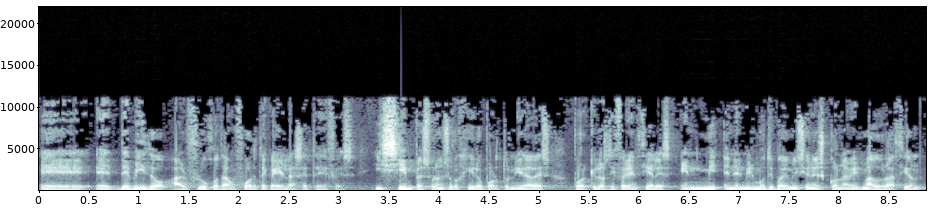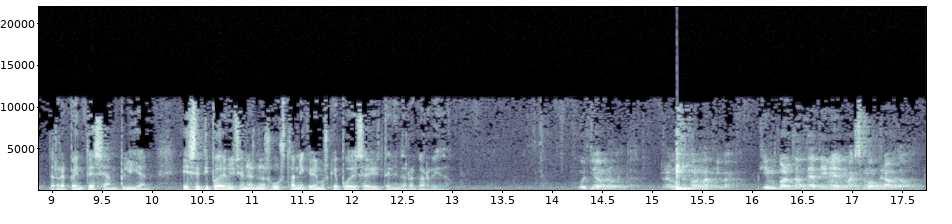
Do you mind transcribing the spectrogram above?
eh, eh, debido al flujo tan fuerte que hay en las ETFs. Y siempre suelen surgir oportunidades porque los diferenciales en, en el mismo tipo de emisiones con la misma duración de repente se amplían. Ese tipo de emisiones nos gustan y creemos que puede seguir teniendo recorrido. Última pregunta, pregunta formativa. ¿Qué importancia tiene el máximo drawdown?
